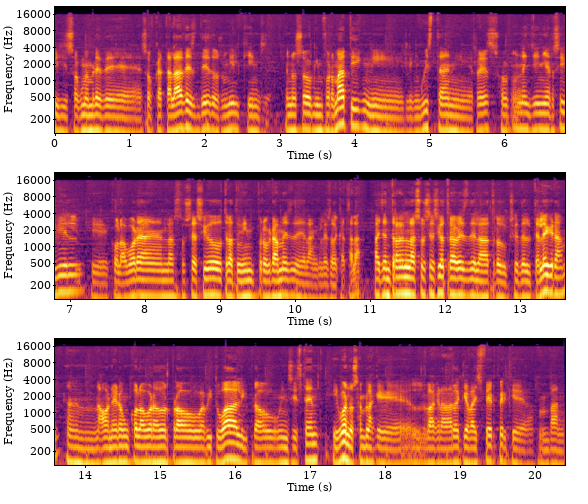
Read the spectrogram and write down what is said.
i sóc membre de Softcatalà des de 2015. Jo no sóc informàtic, ni lingüista, ni res. Sóc un enginyer civil que col·labora en l'associació traduint programes de l'anglès al català. Vaig entrar en l'associació a través de la traducció del Telegram, on era un col·laborador prou habitual i prou insistent. I bueno, sembla que els va agradar el que vaig fer perquè em van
